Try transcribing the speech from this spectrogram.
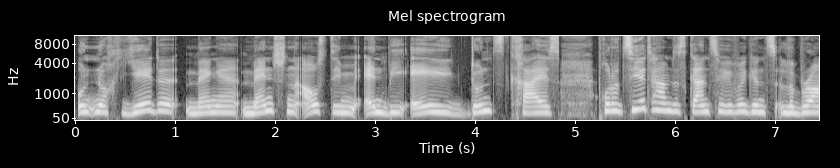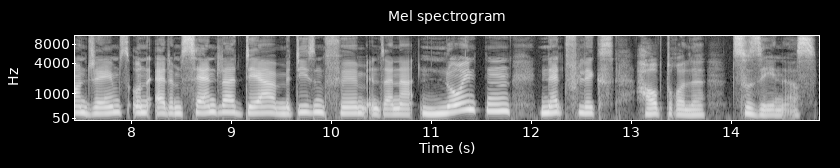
und noch jede Menge Menschen aus dem NBA-Dunstkreis. Produziert haben das Ganze übrigens LeBron James und Adam Sandler, der mit diesem Film in seiner neunten Netflix-Hauptrolle zu sehen ist.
